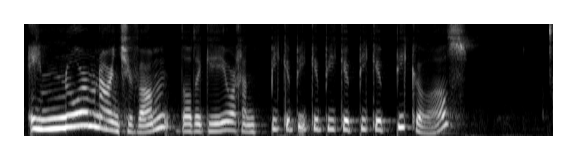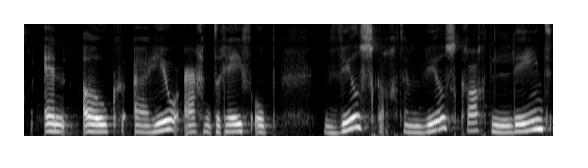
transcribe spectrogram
enorm een handje van. Dat ik heel erg aan het pieken, pieken, pieken, pieken, pieken was. En ook uh, heel erg dreef op wilskracht. En wilskracht leent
